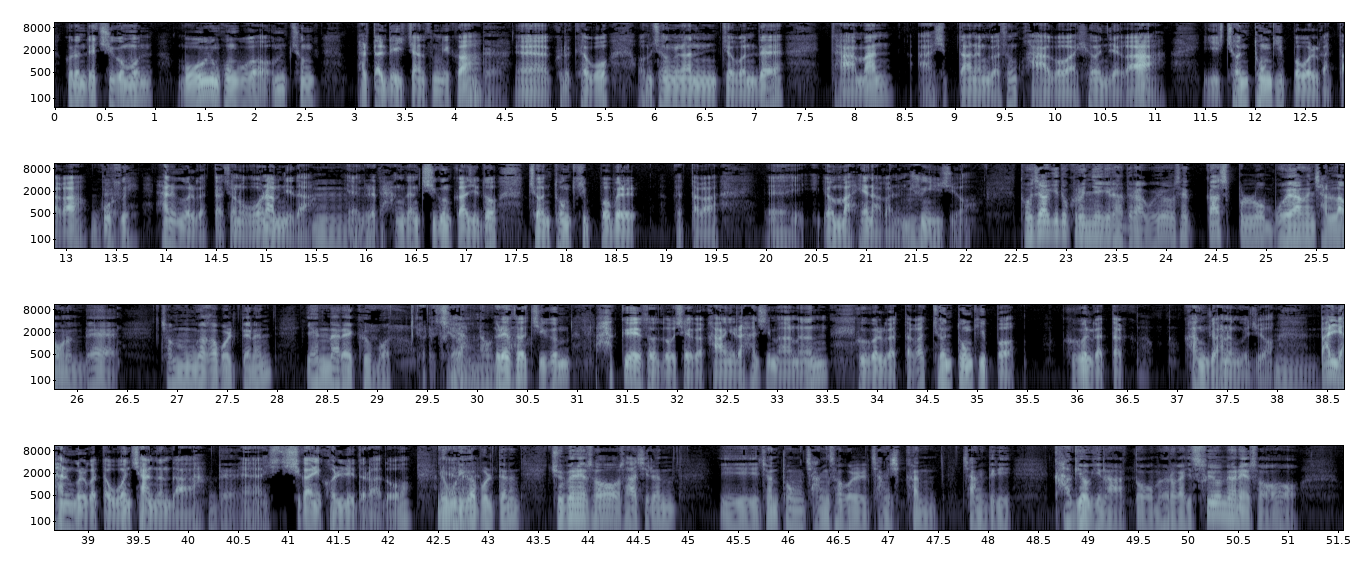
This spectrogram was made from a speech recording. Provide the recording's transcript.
그런데 지금은 모든 공구가 엄청 발달돼 있지 않습니까? 네. 예, 그렇게 하고 엄청난 저건데 다만 아쉽다는 것은 과거와 현재가 이 전통 기법을 갖다가 네. 고수 하는 걸 갖다 저는 원합니다. 음. 예, 그래서 항상 지금까지도 전통 기법을 갖다가 예, 연마해 나가는 음. 중이죠. 도자기도 그런 얘기를 하더라고요. 요새 가스불로 모양은 잘 나오는데 전문가가 볼 때는 옛날에 그뭐안 그렇죠. 그래서 지금 학교에서도 제가 강의를 하지만은 그걸 갖다가 전통 기법 그걸 갖다 강조하는 거죠. 음, 빨리 하는 걸 갖다 원치 않는다. 네. 예, 시간이 걸리더라도. 근데 예. 우리가 볼 때는 주변에서 사실은 이 전통 장석을 장식한 장들이 가격이나 또뭐 여러 가지 수요 면에서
